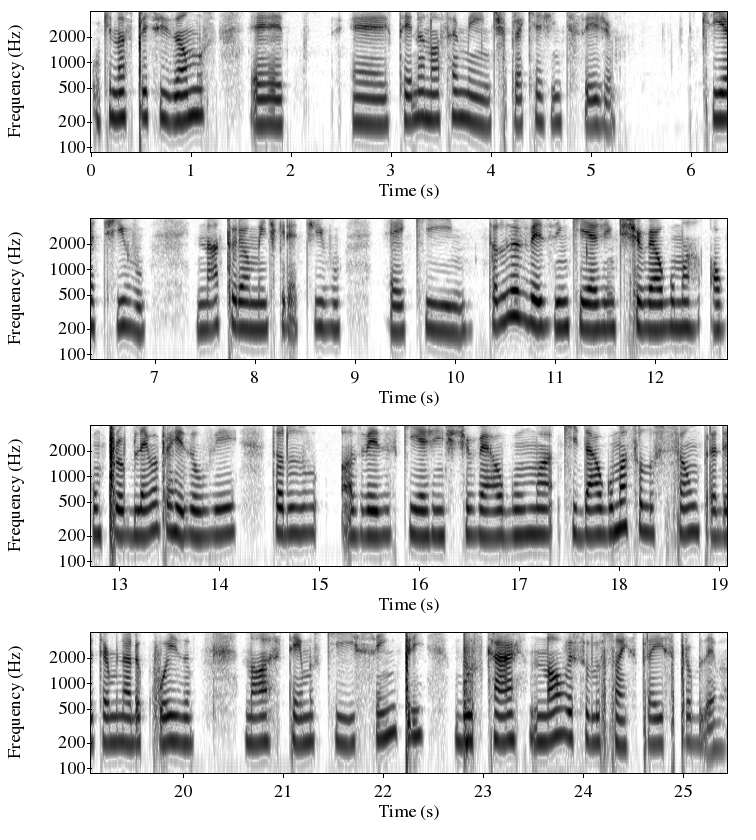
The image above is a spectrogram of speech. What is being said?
o que nós precisamos é, é ter na nossa mente para que a gente seja criativo, naturalmente criativo, é que todas as vezes em que a gente tiver alguma, algum problema para resolver, todas as vezes que a gente tiver alguma que dá alguma solução para determinada coisa, nós temos que sempre buscar novas soluções para esse problema.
